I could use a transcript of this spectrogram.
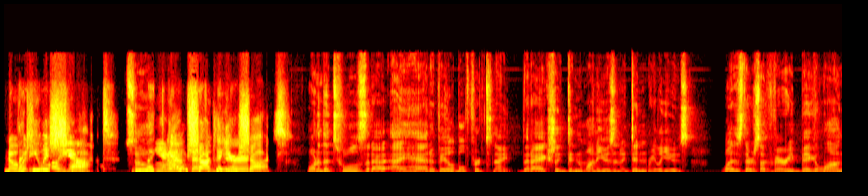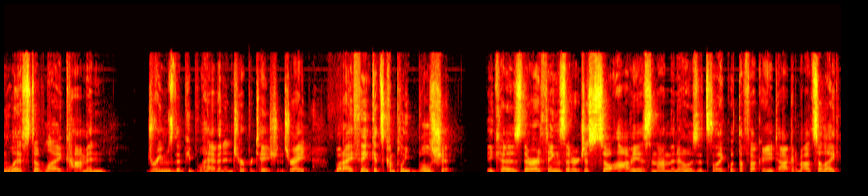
Nobody. Like he was Well, yeah. shocked. So- I'm like, Yeah, I'm shocked that you're shocked. One of the tools that I, I had available for tonight that I actually didn't want to use and I didn't really use was there's a very big long list of like common dreams that people have and interpretations, right? But I think it's complete bullshit because there are things that are just so obvious and on the nose. It's like, what the fuck are you talking about? So like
